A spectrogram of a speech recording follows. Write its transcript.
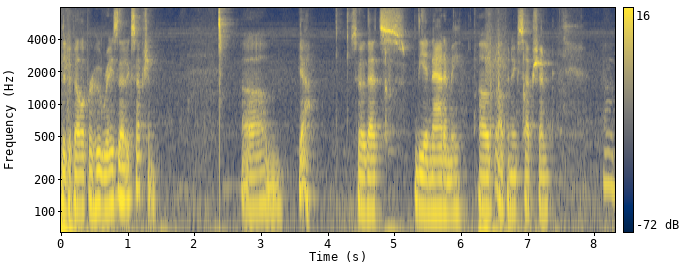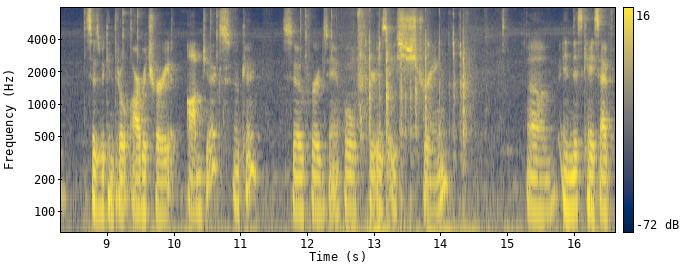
the developer who raised that exception. Um, yeah, so that's the anatomy of, of an exception. Um, it says we can throw arbitrary objects, okay? So for example, here is a string. Um, in this case, I've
